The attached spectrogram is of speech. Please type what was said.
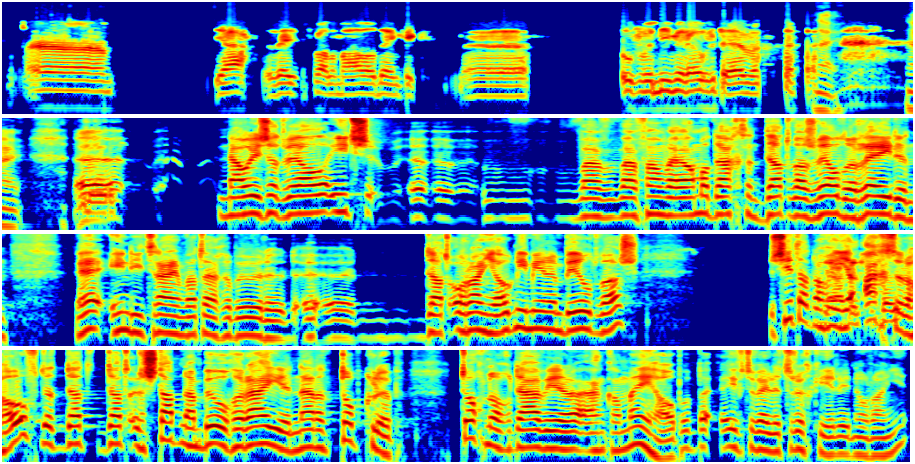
Ja, dat weten we allemaal wel, denk ik. Eh hoeven we het niet meer over te hebben. nee, nee. Eh, nou is dat wel iets eh, eh, waar, waarvan wij allemaal dachten, dat was wel de reden hè, in die trein wat daar gebeurde, eh, eh, dat Oranje ook niet meer in beeld was. Zit dat nog Ja, in je dat is- achterhoofd, dat, dat, dat een stap naar Bulgarije, naar een topclub, toch nog daar weer aan kan meehelpen, bij eventuele terugkeren in Oranje?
